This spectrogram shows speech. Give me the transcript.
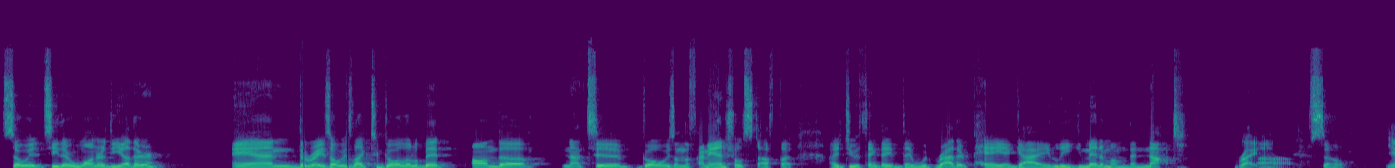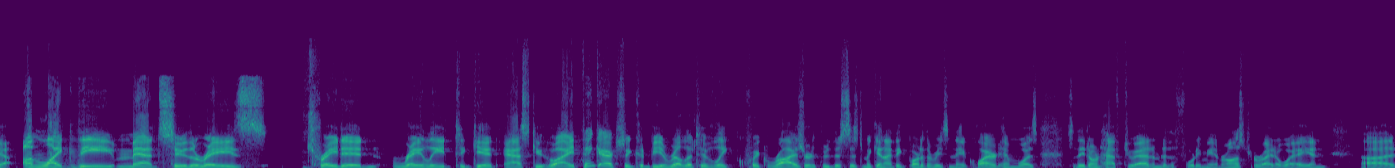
So it's either one or the other. And the Rays always like to go a little bit on the not to go always on the financial stuff, but I do think they they would rather pay a guy league minimum than not. Right. Uh, so yeah, unlike the Mets, who the Rays traded Raley to get Askew, who I think actually could be a relatively quick riser through the system. Again, I think part of the reason they acquired him was so they don't have to add him to the 40 man roster right away and, uh,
